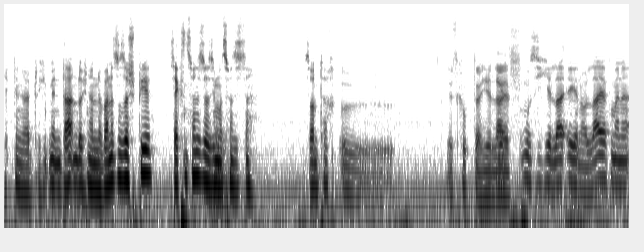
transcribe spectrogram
ich bin gerade mit den Daten durcheinander. Wann ist unser Spiel? 26. oder 27. Sonntag? Äh, jetzt guckt er hier live. Jetzt muss ich hier li genau, live meine.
